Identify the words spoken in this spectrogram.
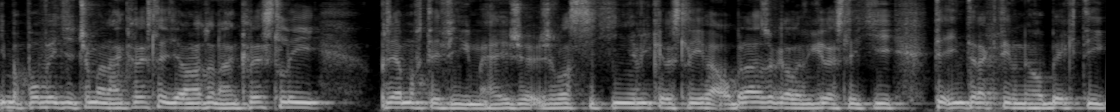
iba poviete, čo má nakresliť a ona to nakreslí priamo v tej figme, hej, že, že vlastne ti nevykreslí iba obrázok, ale vykreslí ti tie interaktívne objekty,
